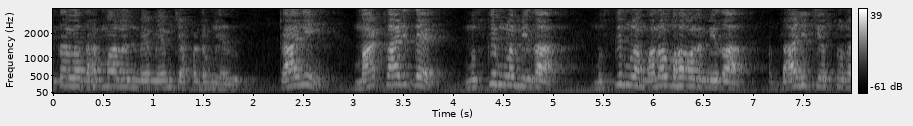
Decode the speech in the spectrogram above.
ఇతరుల ధర్మాలను మేమేం చెప్పటం లేదు. కానీ మాట్లాడితే ముస్లింల మీద ముస్లింల మనోభావాల మీద దాడి చేస్తున్న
